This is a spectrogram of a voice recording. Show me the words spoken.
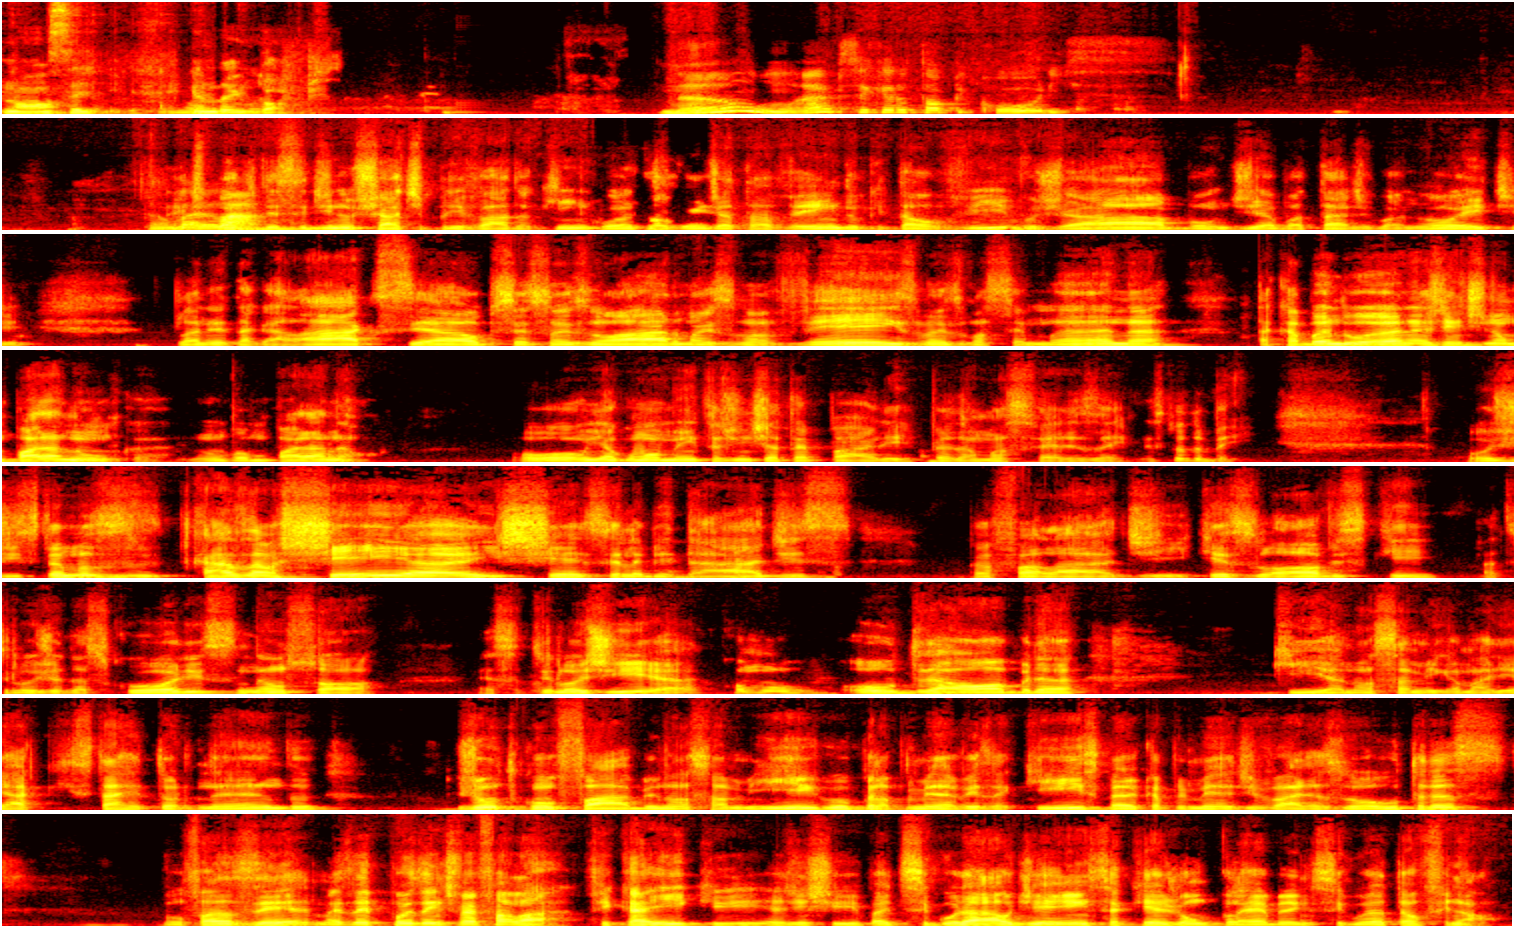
Nossa, não tem não... top. Não, ah, pensei que era o top cores. Então a gente pode lá. decidir no chat privado aqui, enquanto alguém já está vendo, que está ao vivo já. Bom dia, boa tarde, boa noite. Planeta Galáxia, Obsessões no Ar, mais uma vez, mais uma semana. Tá acabando o ano e a gente não para nunca. Não vamos parar, não. Ou em algum momento a gente até pare para dar umas férias aí, mas tudo bem. Hoje estamos casa cheia e cheia de celebridades para falar de Keslovski, a trilogia das cores, não só essa trilogia, como outra obra que a nossa amiga Maria está retornando, junto com o Fábio, nosso amigo, pela primeira vez aqui, espero que a primeira de várias outras. Vou fazer, mas depois a gente vai falar. Fica aí que a gente vai te segurar a audiência, que é João Kleber, a gente segura até o final.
